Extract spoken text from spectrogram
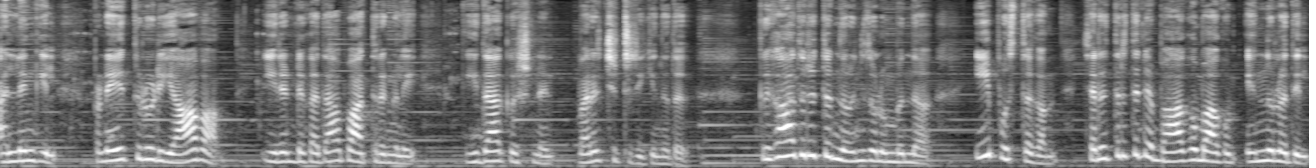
അല്ലെങ്കിൽ പ്രണയത്തിലൂടെയാവാം ഈ രണ്ട് കഥാപാത്രങ്ങളെ ഗീതാകൃഷ്ണൻ വരച്ചിട്ടിരിക്കുന്നത്. ഗൃഹാതുരത്വം നിറഞ്ഞു തുളുമ്പുന്ന ഈ പുസ്തകം ചരിത്രത്തിന്റെ ഭാഗമാകും എന്നുള്ളതിൽ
